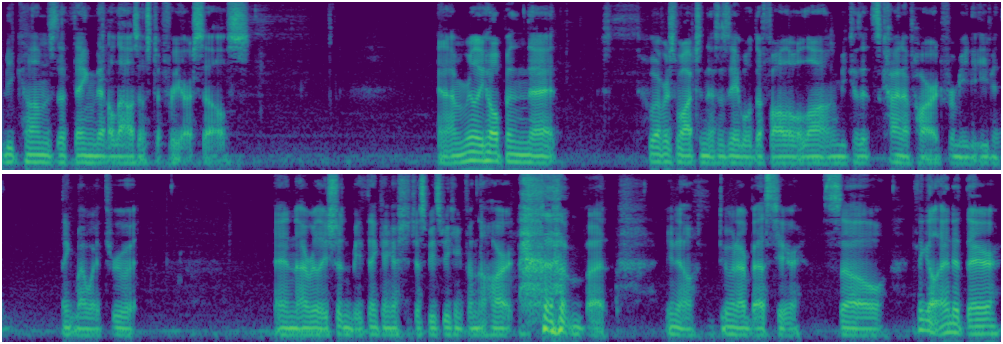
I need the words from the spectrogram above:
becomes the thing that allows us to free ourselves. And I'm really hoping that whoever's watching this is able to follow along because it's kind of hard for me to even think my way through it and I really shouldn't be thinking I should just be speaking from the heart, but you know, doing our best here. So I think I'll end it there.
